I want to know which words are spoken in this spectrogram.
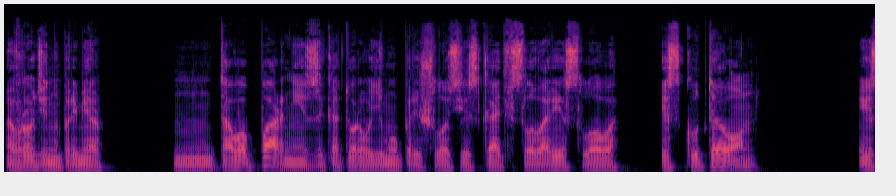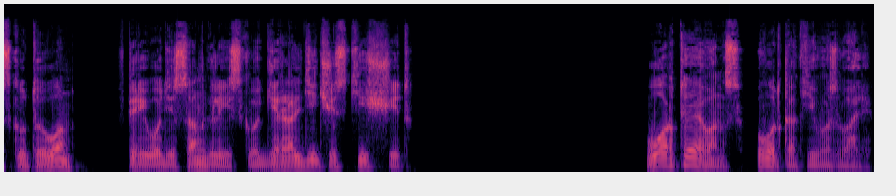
Вроде, например, того парня, из-за которого ему пришлось искать в словаре слово «эскутеон». «Эскутеон» переводе с английского, геральдический щит. Уорд Эванс, вот как его звали.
